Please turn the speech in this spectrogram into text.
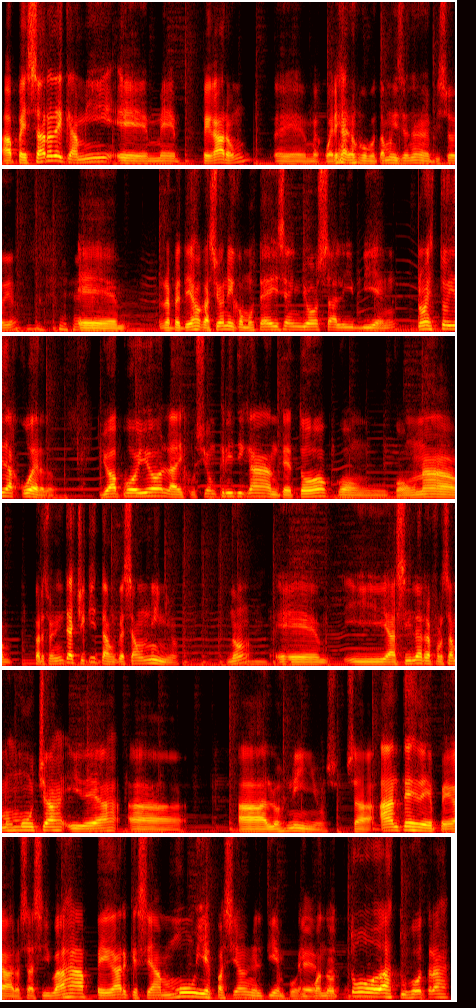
A pesar de que a mí eh, me pegaron, eh, me cuerearon, como estamos diciendo en el episodio, eh, repetidas ocasiones y como ustedes dicen, yo salí bien, no estoy de acuerdo. Yo apoyo la discusión crítica ante todo con, con una personita chiquita, aunque sea un niño, ¿no? Eh, y así le reforzamos muchas ideas a, a los niños, o sea, antes de pegar, o sea, si vas a pegar que sea muy espaciado en el tiempo cuando todas tus otras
